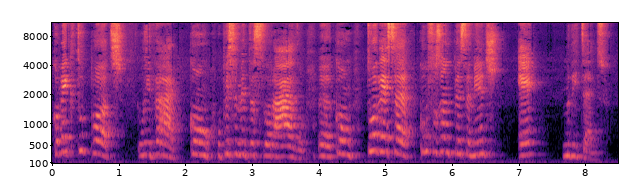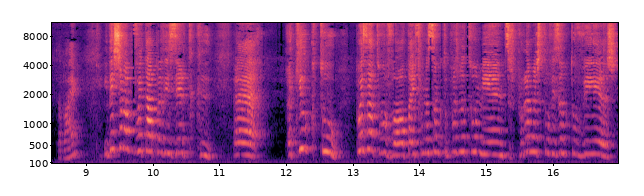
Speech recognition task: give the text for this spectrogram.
como é que tu podes lidar com o pensamento acelerado, eh, com toda essa confusão de pensamentos? É meditando, está bem? E deixa-me aproveitar para dizer-te que uh, aquilo que tu pões à tua volta, a informação que tu pões na tua mente, os programas de televisão que tu vês,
